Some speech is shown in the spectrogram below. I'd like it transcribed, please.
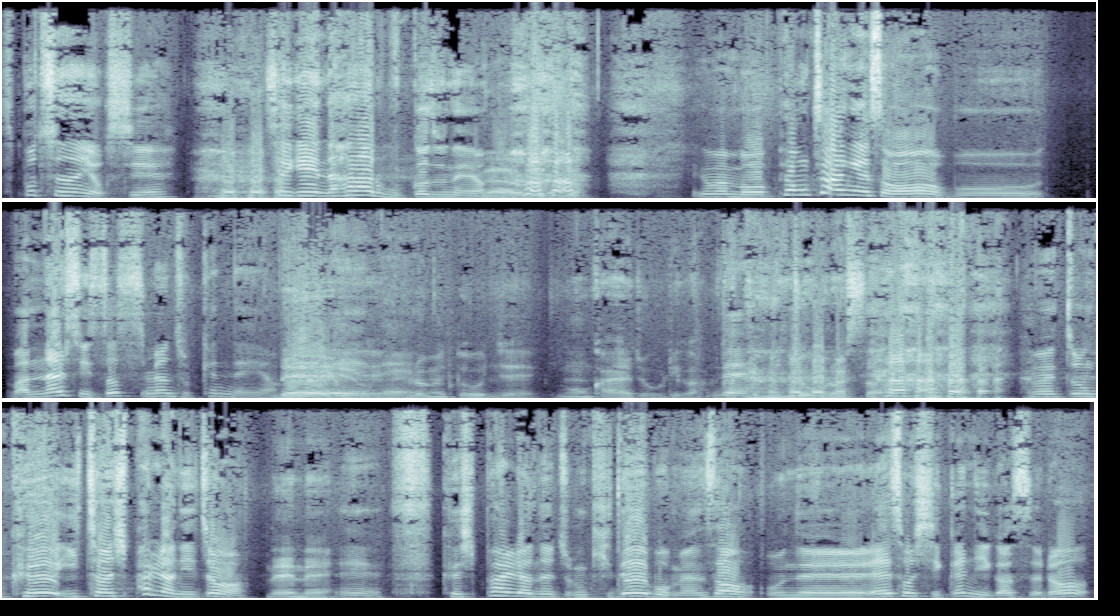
스포츠는 역시 세계인을 하나로 묶어주네요. 네, 그러면 뭐 평창에서 뭐 만날 수 있었으면 좋겠네요. 네. 그러면 또 이제 응원 가야죠, 우리가. 네. 같은 민족으로서. 그러면 좀 그 2018년이죠. 네네. 네. 그 18년을 좀 기대해 보면서 오늘의 소식은 이것으로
